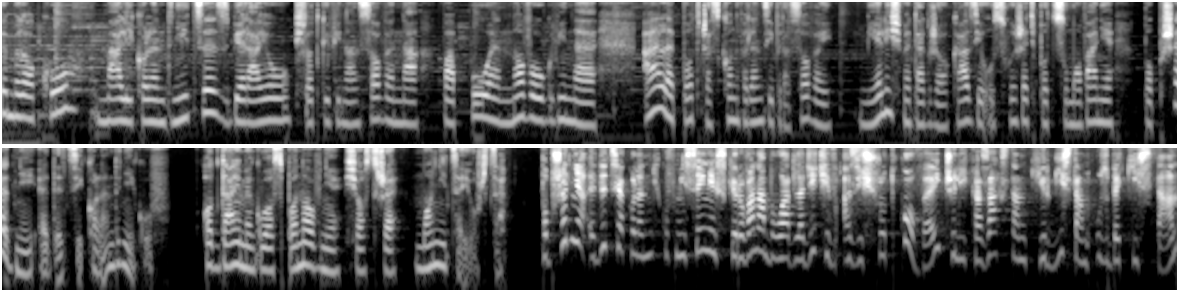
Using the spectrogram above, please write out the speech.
Tym roku mali kolędnicy zbierają środki finansowe na Papuę Nową Gwineę, ale podczas konferencji prasowej mieliśmy także okazję usłyszeć podsumowanie poprzedniej edycji kolędników. Oddajmy głos ponownie siostrze Monice Juszce. Poprzednia edycja kolędników misyjnych skierowana była dla dzieci w Azji Środkowej, czyli Kazachstan, Kirgistan, Uzbekistan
